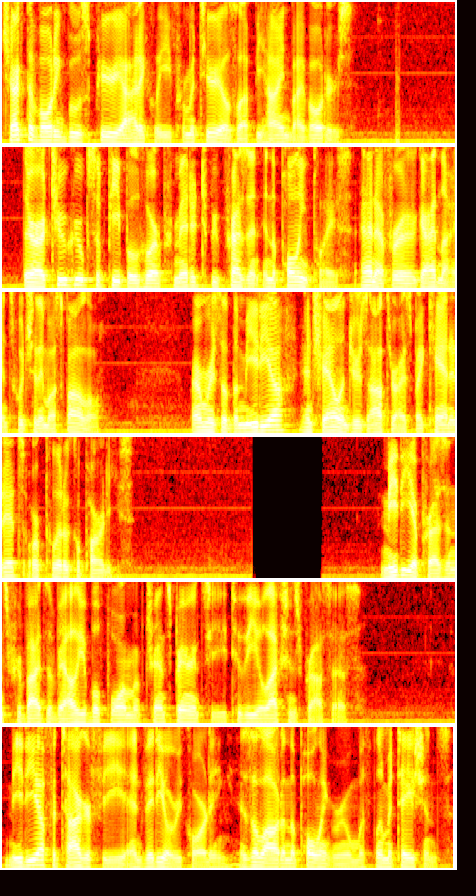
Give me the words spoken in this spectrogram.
Check the voting booths periodically for materials left behind by voters. There are two groups of people who are permitted to be present in the polling place and have further guidelines which they must follow. Members of the media and challengers authorized by candidates or political parties. Media presence provides a valuable form of transparency to the elections process. Media photography and video recording is allowed in the polling room with limitations.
